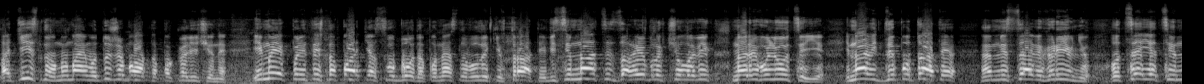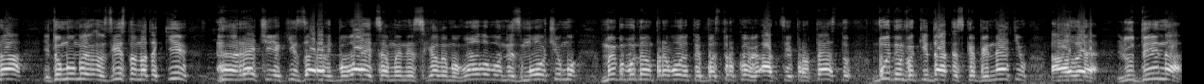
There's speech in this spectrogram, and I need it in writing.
А дійсно ми маємо дуже багато покалічених. І ми, як політична партія Свобода, понесли великі втрати. 18 загиблих чоловік на революції, і навіть депутати е, місцевих рівнів. Оце є ціна. І тому ми, звісно, на такі речі, які зараз відбуваються, ми не схилимо голову, не змовчимо. Ми будемо проводити безстрокові акції протесту, будемо викидати з кабінетів. Але людина,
